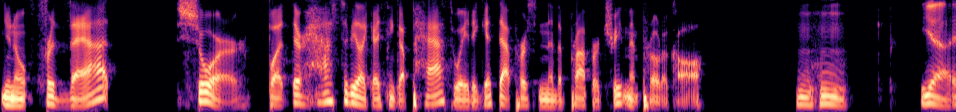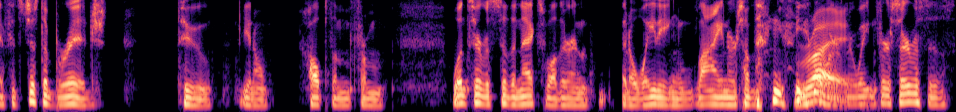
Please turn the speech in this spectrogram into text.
you know, for that, sure but there has to be like i think a pathway to get that person into the proper treatment protocol hmm yeah if it's just a bridge to you know help them from one service to the next while they're in, in a waiting line or something you know, or Right. they're waiting for services.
